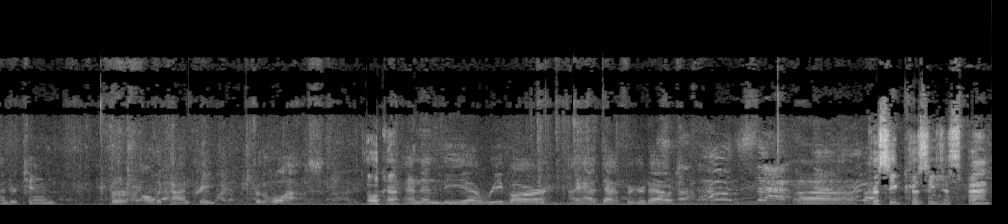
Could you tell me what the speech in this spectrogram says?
under ten for all the concrete for the whole house. Okay. And then the uh, rebar, I had that figured out. Uh, about- Chrissy, Chrissy just spent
